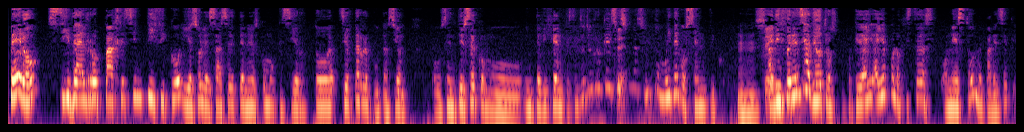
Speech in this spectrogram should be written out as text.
pero sí da el ropaje científico y eso les hace tener como que cierto, cierta reputación o sentirse como inteligentes. Entonces yo creo que eso es un asunto muy egocéntrico. A diferencia de otros, porque hay, apologistas honestos, me parece, que,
